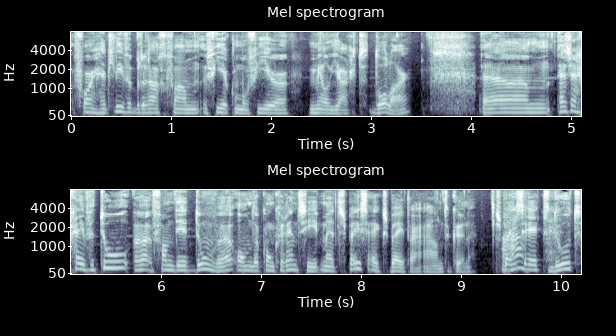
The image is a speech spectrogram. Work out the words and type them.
voor het lieve bedrag van 4,4 miljard dollar. Ehm, en zij geven toe eh, van dit doen we om de concurrentie met SpaceX beter aan te kunnen. SpaceX doet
